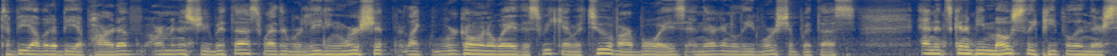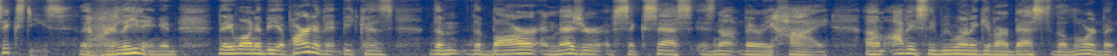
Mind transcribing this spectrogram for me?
to be able to be a part of our ministry with us. Whether we're leading worship, like we're going away this weekend with two of our boys, and they're going to lead worship with us and it's going to be mostly people in their 60s that we're leading and they want to be a part of it because the the bar and measure of success is not very high um, obviously we want to give our best to the lord but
